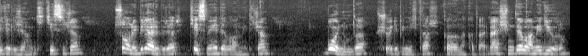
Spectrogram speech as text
geleceğim. 2 keseceğim. Sonra birer birer kesmeye devam edeceğim. Boynumda şöyle bir miktar kalana kadar. Ben şimdi devam ediyorum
